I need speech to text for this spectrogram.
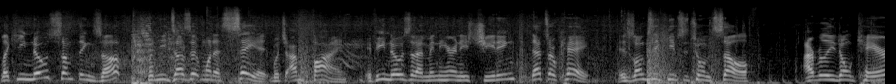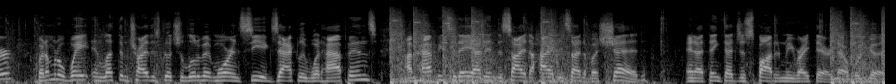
Like he knows something's up, but he doesn't want to say it, which I'm fine. If he knows that I'm in here and he's cheating, that's okay. As long as he keeps it to himself, I really don't care, but I'm going to wait and let them try this glitch a little bit more and see exactly what happens. I'm happy today I didn't decide to hide inside of a shed. And I think that just spotted me right there. No, we're good.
